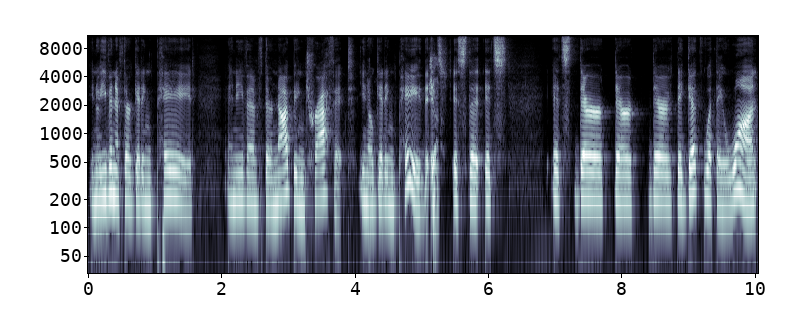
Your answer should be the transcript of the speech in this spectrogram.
you know, even if they're getting paid and even if they're not being trafficked, you know, getting paid, yeah. it's it's the it's it's they're they're they're they get what they want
